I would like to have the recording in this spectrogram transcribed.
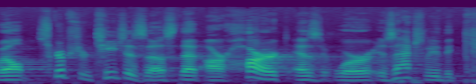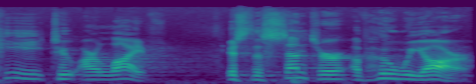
Well, Scripture teaches us that our heart, as it were, is actually the key to our life. It's the center of who we are.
